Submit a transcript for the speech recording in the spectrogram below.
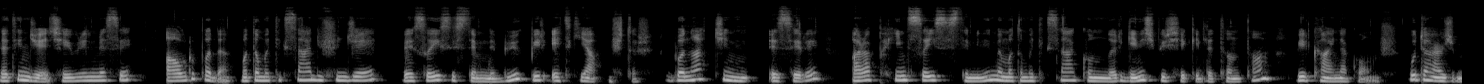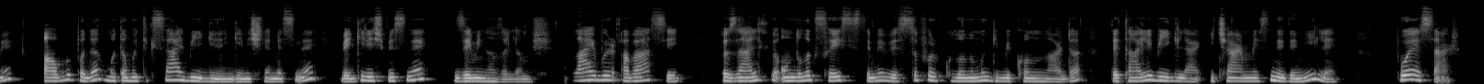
Latince'ye çevrilmesi Avrupa'da matematiksel düşünceye ve sayı sistemine büyük bir etki yapmıştır. Fibonacci'nin eseri Arap-Hint sayı sisteminin ve matematiksel konuları geniş bir şekilde tanıtan bir kaynak olmuş. Bu tercüme Avrupa'da matematiksel bilginin genişlemesine ve gelişmesine zemin hazırlamış. Liber Abbasi özellikle ondalık sayı sistemi ve sıfır kullanımı gibi konularda detaylı bilgiler içermesi nedeniyle bu eser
